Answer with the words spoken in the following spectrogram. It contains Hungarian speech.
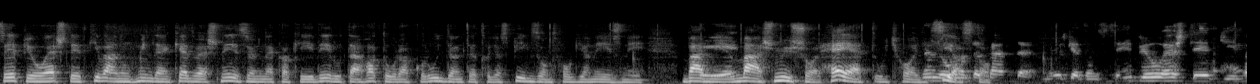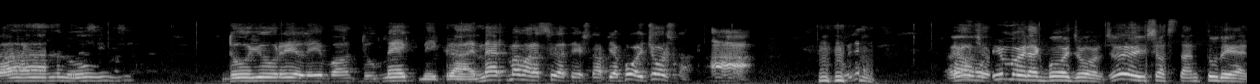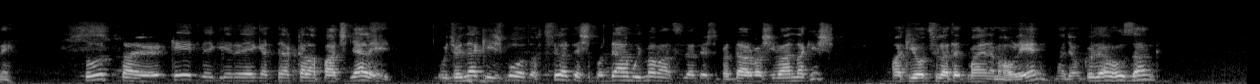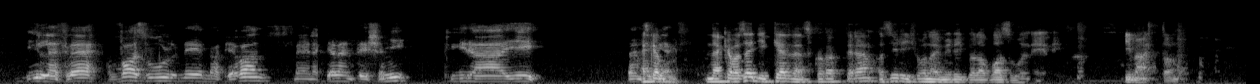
Szép jó estét kívánunk minden kedves nézőnknek, aki délután 6 órakor úgy döntött, hogy a Speak Zone-t fogja nézni bármilyen más műsor helyett, úgyhogy Nem sziasztok! Jó, kérdem, szép jó estét kívánunk. Do you really want to make me cry? Mert ma van a születésnapja Boy George-nak. Ah, ugye? Jó, jó öreg Boy George, ő is aztán tud élni. Tudta ő, két végére égette a kalapács nyelét, úgyhogy neki is boldog születésnapot, de amúgy ma van születésnapja Darvas Ivánnak is, aki ott született majdnem, ahol én, nagyon közel hozzánk, illetve Vazul névnapja van, melynek jelentése mi? Királyi. Nekem, nekem az egyik kedvenc karakterem az Irigy Honai Mirigyből a Vazul néni. Imádtam.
